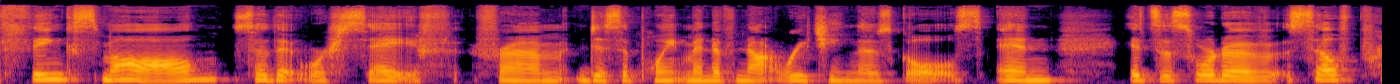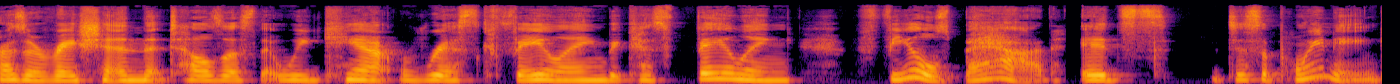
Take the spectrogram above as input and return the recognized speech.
think small so that we're safe from disappointment of not reaching those goals. And it's a sort of self preservation that tells us that we can't risk failing because failing feels bad. It's disappointing.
